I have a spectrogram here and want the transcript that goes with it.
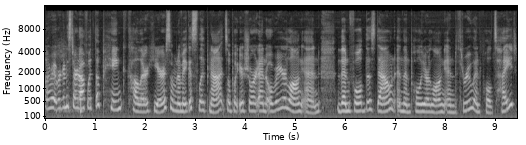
Alright, we're going to start off with the pink color here. So I'm going to make a slip knot. So put your short end over your long end, then fold this down and then pull your long end through and pull tight.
